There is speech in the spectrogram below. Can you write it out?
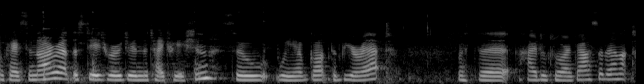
Okay, so now we're at the stage where we're doing the titration. So we have got the burette with the hydrochloric acid in it.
